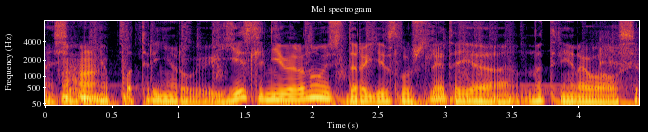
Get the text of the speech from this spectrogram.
А сегодня Ага. потренирую. Если не вернусь, дорогие слушатели, это я натренировался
